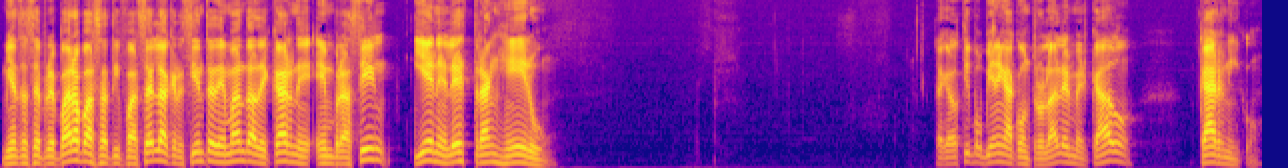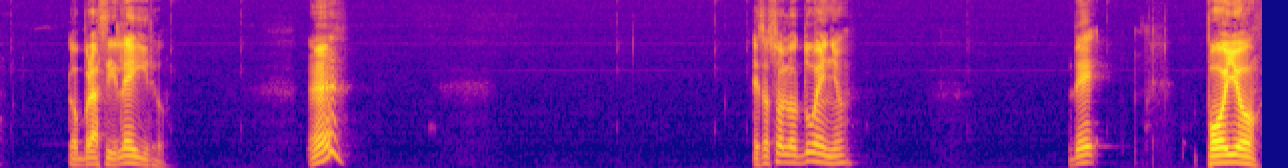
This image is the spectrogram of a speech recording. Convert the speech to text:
mientras se prepara para satisfacer la creciente demanda de carne en Brasil y en el extranjero. O sea que los tipos vienen a controlar el mercado cárnico, los brasileiros. ¿Eh? Esos son los dueños de Pollo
